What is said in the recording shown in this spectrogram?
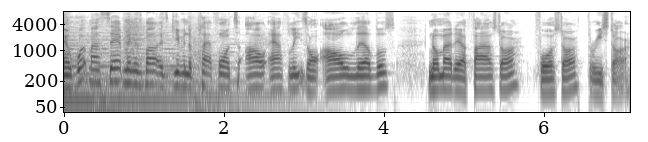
And what my segment is about is giving the platform to all athletes on all levels, no matter they're five star, four star, three star.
